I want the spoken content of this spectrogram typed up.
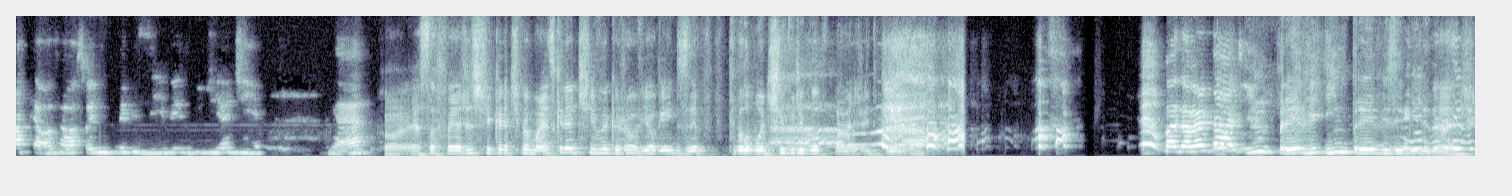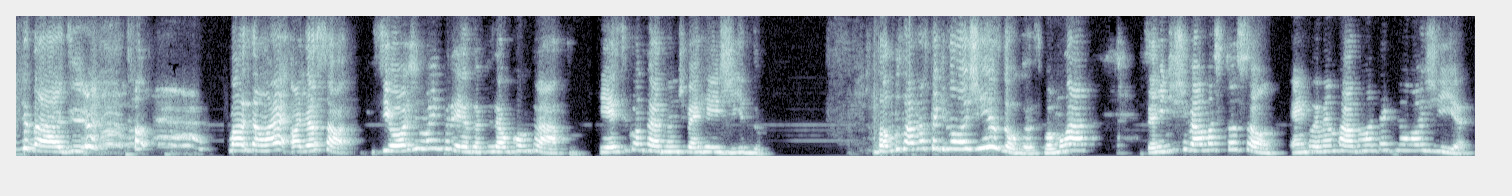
àquelas relações imprevisíveis do dia a dia né? Essa foi a justificativa mais criativa que eu já ouvi alguém dizer pelo motivo de gostar de jeito Mas é verdade. Imprevi, imprevisibilidade. Imprevisibilidade. Mas não é, olha só, se hoje uma empresa fizer um contrato e esse contrato não tiver regido, vamos lá nas tecnologias, Douglas, vamos lá. Se a gente tiver uma situação, é implementada uma tecnologia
